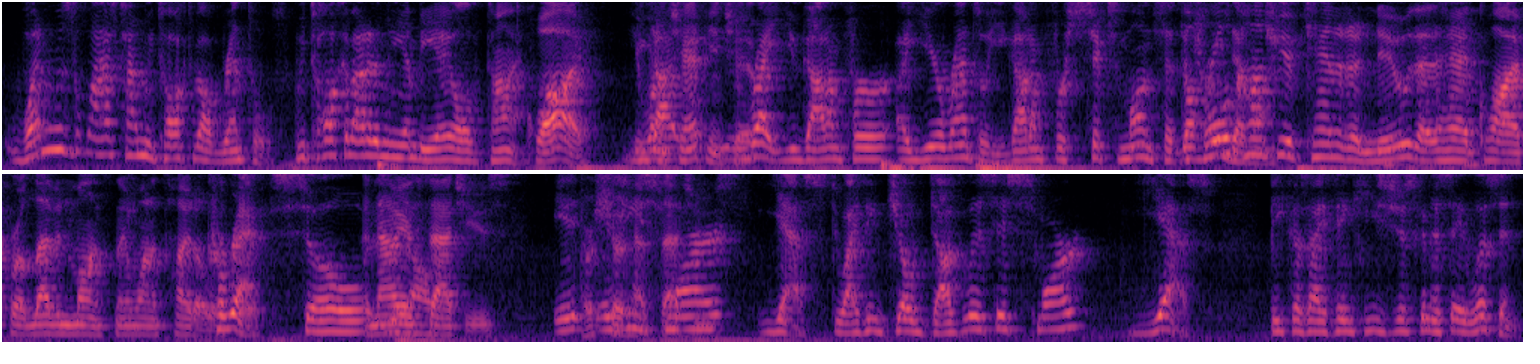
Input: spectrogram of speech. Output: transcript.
when was the last time we talked about rentals? We talk about it in the NBA all the time. Kawhi, he You won got- a championship. Right, you got him for a year rental. You got him for six months at the, The whole deadline. country of Canada knew that they had Kawhi for 11 months and they won a title. Correct. So And now he has know, statues. Is, he smart? statues. Yes. Do I think Joe Douglas is smart? Yes, because I think he's just going to say, "Listen,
